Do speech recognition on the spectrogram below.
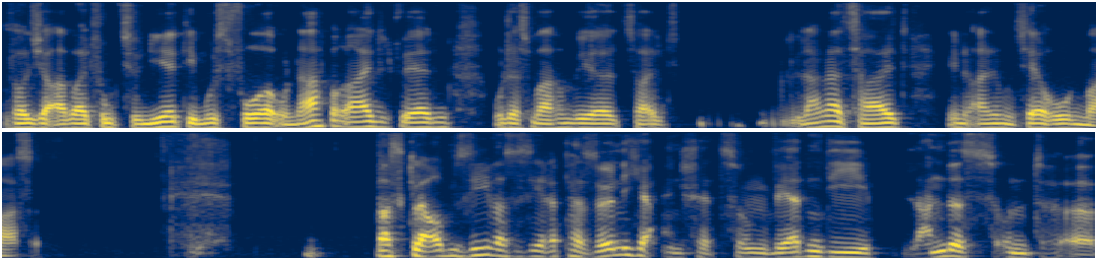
solche Arbeit funktioniert, die muss vor- und nachbereitet werden. Und das machen wir seit langer Zeit in einem sehr hohen Maße. Was glauben Sie, was ist Ihre persönliche Einschätzung? Werden die Landes- und äh,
